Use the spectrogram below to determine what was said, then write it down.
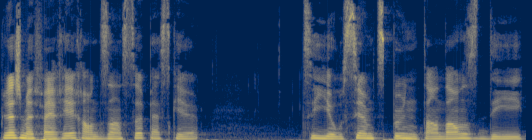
Puis là, je me fais rire en disant ça parce que il y a aussi un petit peu une tendance des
